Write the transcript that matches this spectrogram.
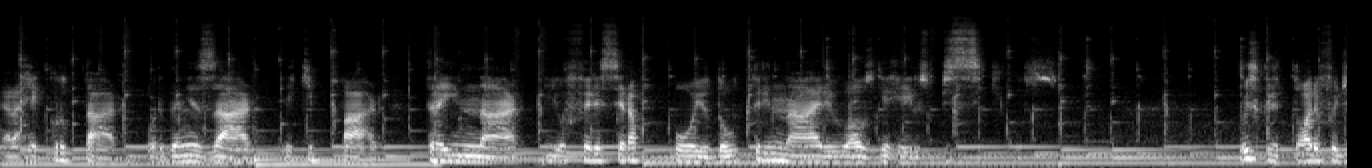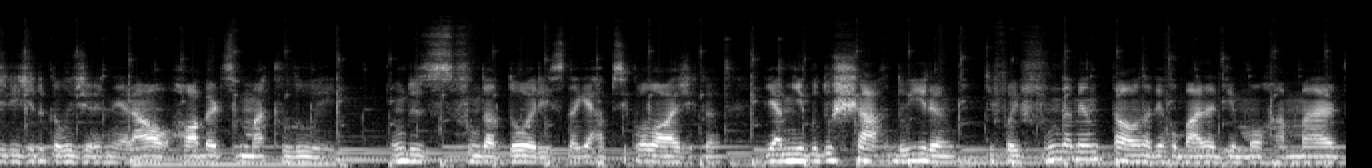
era recrutar, organizar, equipar, treinar e oferecer apoio doutrinário aos guerreiros psíquicos. O escritório foi dirigido pelo general Robert McClure, um dos fundadores da Guerra Psicológica e amigo do Shah do Irã, que foi fundamental na derrubada de Mohammad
